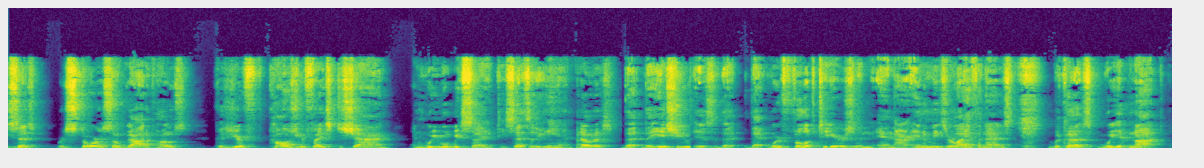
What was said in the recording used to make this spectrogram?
says, restore us, O God of hosts, because your cause your face to shine and we will be saved. He says it again. Notice that the issue is that, that we're full of tears and, and our enemies are laughing at us because we have not,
